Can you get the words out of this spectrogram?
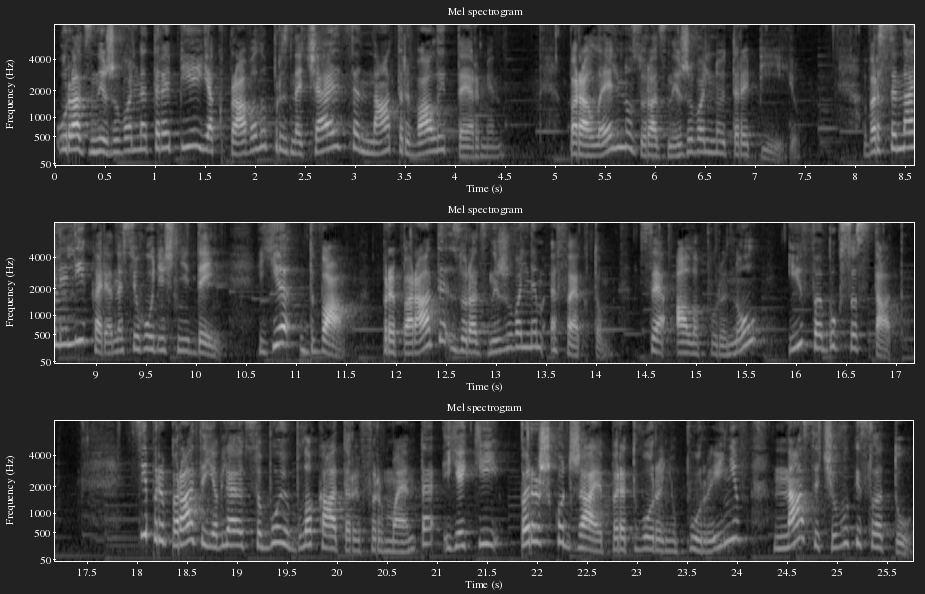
Урат-знижувальна терапія, як правило, призначається на тривалий термін, паралельно з урат-знижувальною терапією. В арсеналі лікаря на сьогоднішній день є два препарати з урадзнижувальним ефектом це алапуринол і фебуксостат. Ці препарати являють собою блокатори фермента, який перешкоджає перетворенню пуринів на сечову кислоту,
